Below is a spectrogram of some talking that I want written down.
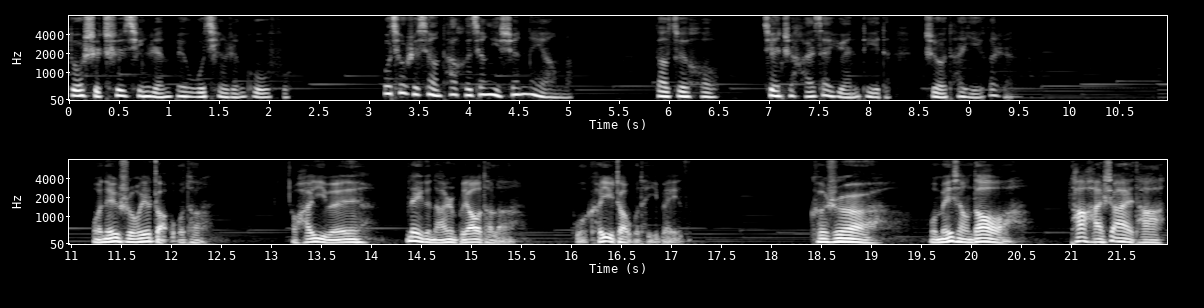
多是痴情人被无情人辜负，不就是像他和江逸轩那样吗？到最后，简直还在原地的只有他一个人了。我那个时候也找过他，我还以为那个男人不要他了，我可以照顾他一辈子。可是我没想到啊。他还是爱他，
